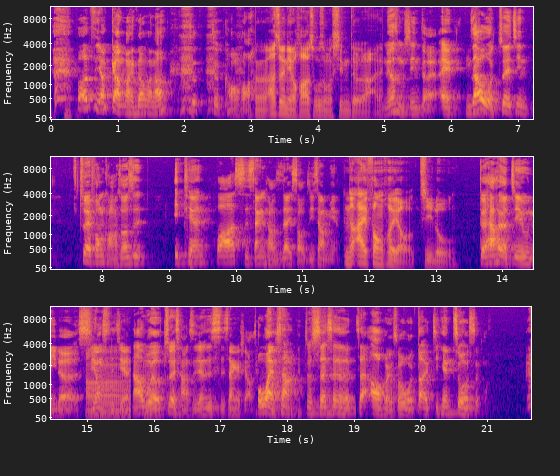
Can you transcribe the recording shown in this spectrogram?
不知道自己要干嘛，你知道吗？然后就就狂滑。嗯，啊，所以你有滑出什么心得来？没有什么心得哎、欸，你知道我最近最疯狂的时候是一天花十三个小时在手机上面。你的 iPhone 会有记录？对，它会有记录你的使用时间。嗯、然后我有最长时间是十三个小时。我晚上就深深的在懊悔，说我到底今天做了什么？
